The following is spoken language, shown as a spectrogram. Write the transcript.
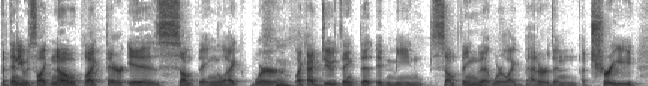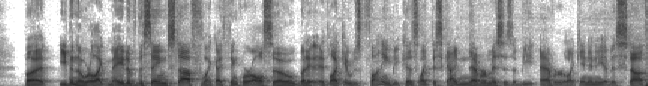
But then he was like, no, like there is something like where, hmm. like, I do think that it means something that we're like better than a tree. But even though we're like made of the same stuff, like I think we're also, but it, it like it was funny because like this guy never misses a beat ever, like in any of his stuff.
